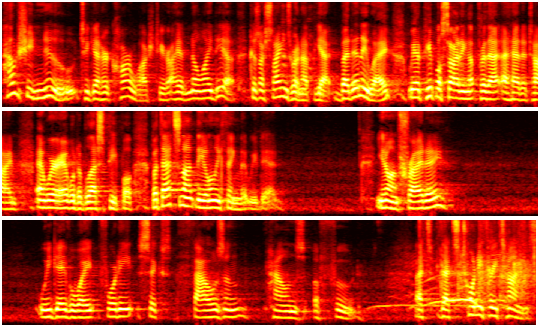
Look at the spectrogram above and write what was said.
How she knew to get her car washed here, I have no idea, because our signs weren't up yet. But anyway, we had people signing up for that ahead of time, and we were able to bless people. But that's not the only thing that we did. You know, on Friday, we gave away 46,000 pounds of food. That's, that's 23 tons.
